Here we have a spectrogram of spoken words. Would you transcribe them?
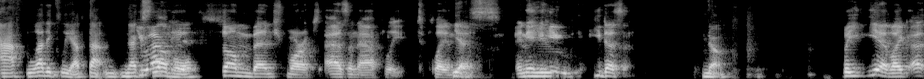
athletically at that next level, some benchmarks as an athlete to play in yes, and he, he, he doesn't. No, but yeah, like uh,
